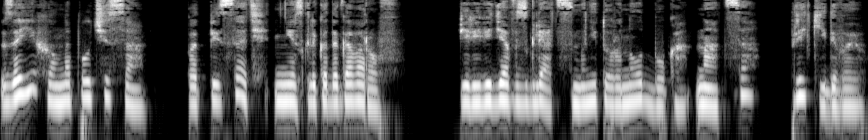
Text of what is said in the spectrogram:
Заехал на полчаса. Подписать несколько договоров. Переведя взгляд с монитора ноутбука на отца, прикидываю,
